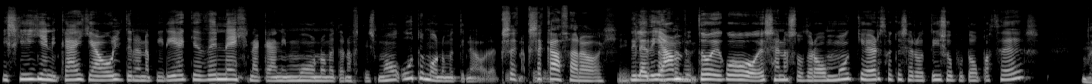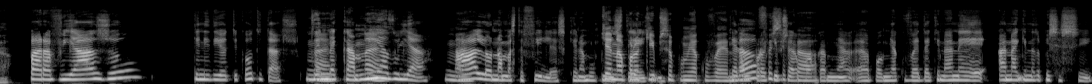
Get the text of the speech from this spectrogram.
Ισχύει γενικά για όλη την αναπηρία και δεν έχει να κάνει μόνο με τον αυτισμό, ούτε μόνο με την αόρατη Ξε, αναπηρία. ξεκάθαρα όχι. Δηλαδή, Ξεκάθαρα αν δω εγώ εσένα στο δρόμο και έρθω και σε ρωτήσω που το έπαθες, Ναι. παραβιάζω την ιδιωτικότητά σου. Ναι, δεν είναι καμία ναι, δουλειά. ναι. Άλλο να είμαστε φίλες και να μου πεις Και να τι έγινε. προκύψει από μια κουβέντα. Και να προκύψει φυσικά. από, καμιά, από μια κουβέντα και να είναι ανάγκη να το πεις εσύ.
